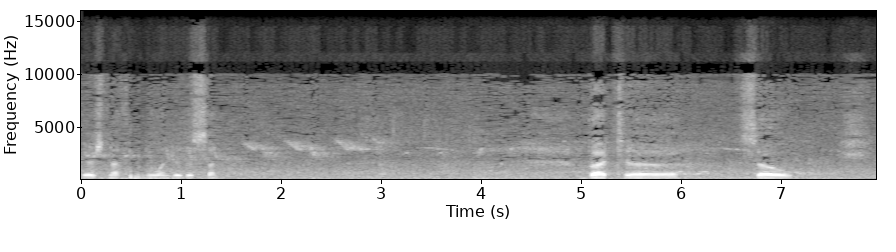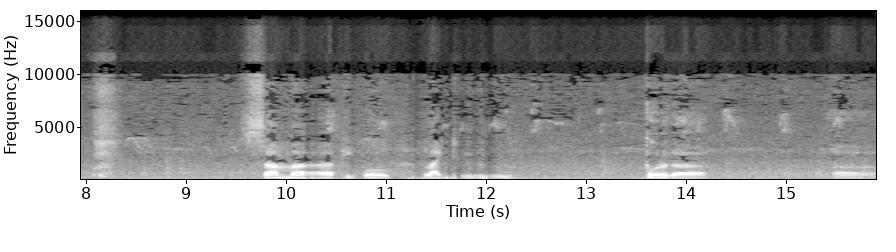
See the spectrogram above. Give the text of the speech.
There's nothing new under the sun. But, uh, so, some uh, people like to go to the uh,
